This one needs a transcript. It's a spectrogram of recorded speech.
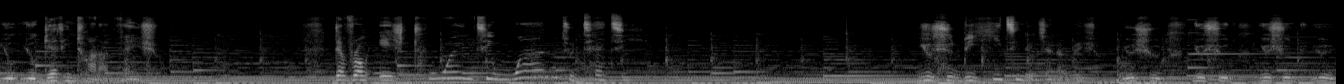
you, you get into an adventure. Then from age 21 to 30, you should be hitting a generation. You should you should you should you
